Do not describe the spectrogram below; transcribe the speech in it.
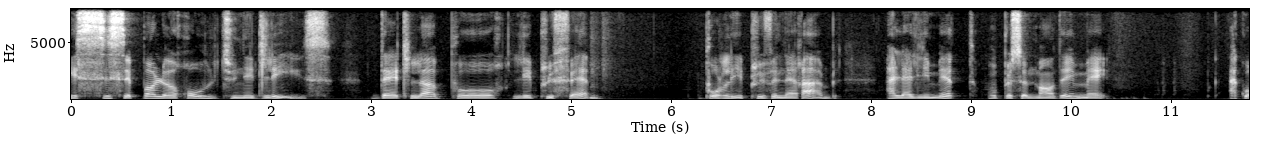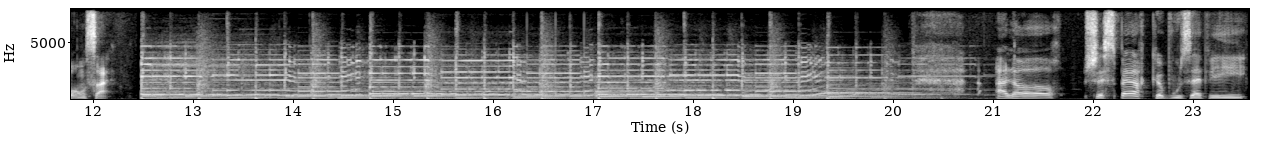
Et si ce n'est pas le rôle d'une Église d'être là pour les plus faibles, pour les plus vulnérables, à la limite, on peut se demander, mais à quoi on sert? Alors, j'espère que vous avez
